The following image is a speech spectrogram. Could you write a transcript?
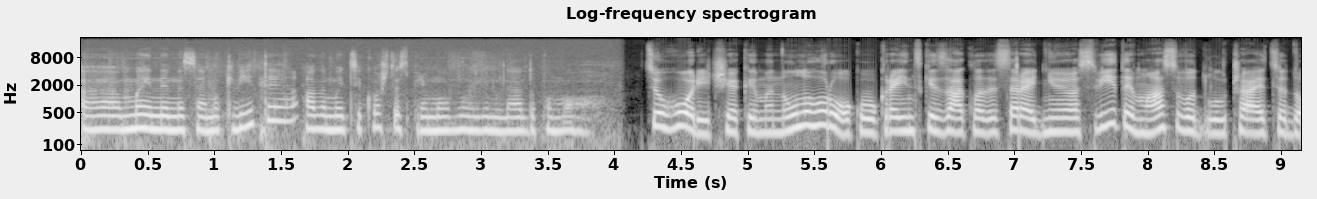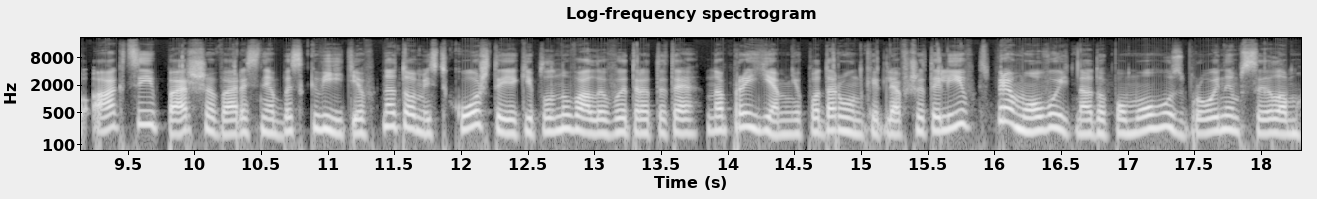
е, ми не несемо квіти, але ми ці кошти спрямовуємо на допомогу. Цьогоріч, як і минулого року, українські заклади середньої освіти масово долучаються до акції 1 вересня без квітів. Натомість кошти, які планували витратити на приємні подарунки для вчителів, спрямовують на допомогу Збройним силам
